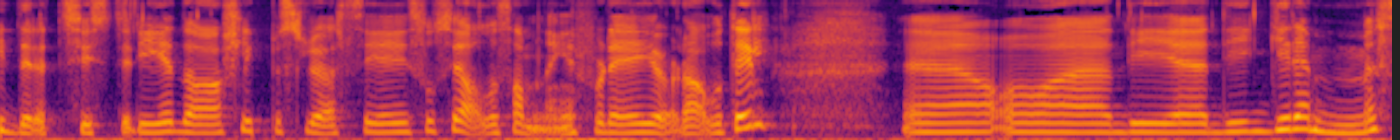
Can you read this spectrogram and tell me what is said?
idrettshysteriet da slippes løs i sosiale sammenhenger, for det gjør det av og til. Eh, og de, de gremmes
